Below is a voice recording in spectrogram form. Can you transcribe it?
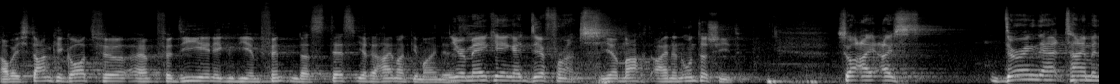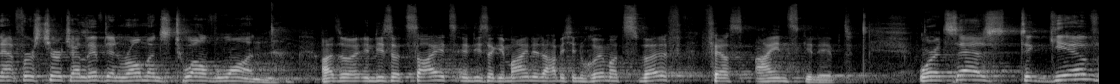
Aber ich danke Gott für, äh, für diejenigen, die empfinden, dass das ihre Heimatgemeinde You're ist. making a difference. Ihr macht einen Unterschied. So I, I during that time in that first church, I lived in Romans 12:1. Also in dieser Zeit, in dieser Gemeinde, da habe ich in Römer 12, Vers 1 gelebt. Where it says to give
